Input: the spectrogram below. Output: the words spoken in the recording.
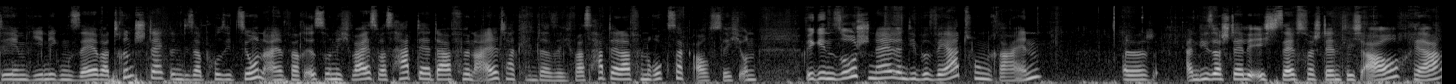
demjenigen selber drinsteckt, in dieser Position einfach ist und nicht weiß, was hat der da für einen Alltag hinter sich, was hat der da für einen Rucksack auf sich. Und wir gehen so schnell in die Bewertung rein, äh, an dieser Stelle ich selbstverständlich auch, ja.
